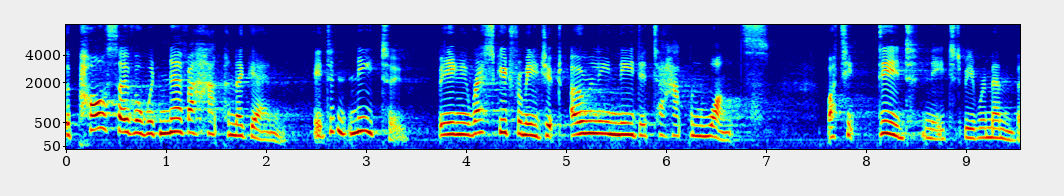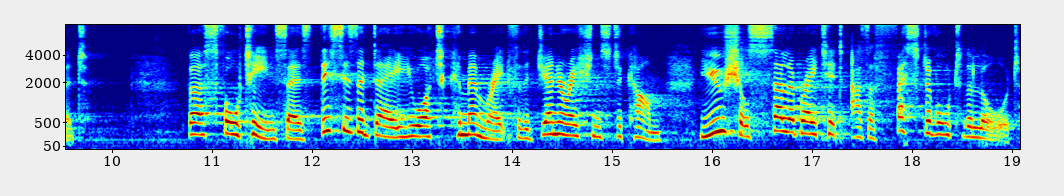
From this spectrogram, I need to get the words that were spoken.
The Passover would never happen again. It didn't need to. Being rescued from Egypt only needed to happen once, but it did need to be remembered. Verse 14 says, This is a day you are to commemorate for the generations to come. You shall celebrate it as a festival to the Lord.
